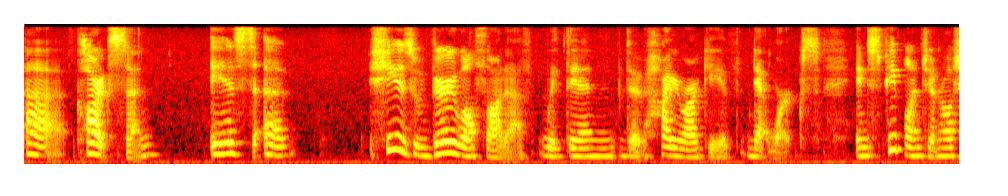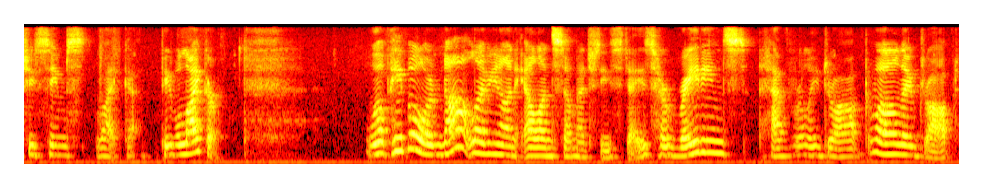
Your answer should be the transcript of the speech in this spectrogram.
uh, Clarkson is uh, she is very well thought of within the hierarchy of networks and just people in general. She seems like uh, people like her. Well, people are not loving on Ellen so much these days. Her ratings have really dropped. Well, they've dropped.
